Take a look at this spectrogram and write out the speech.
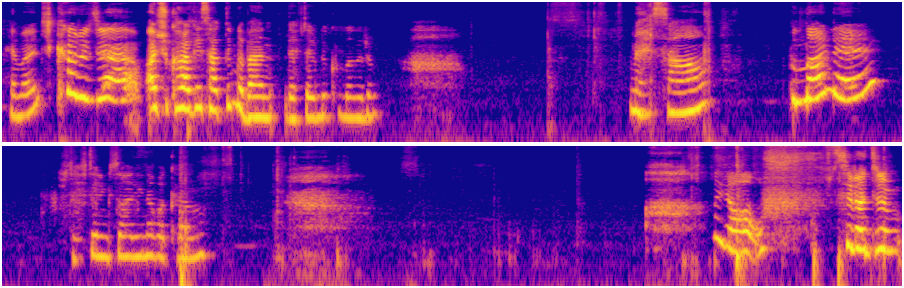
hemen çıkaracağım. Ay şu kargayı saklayayım da ben defterimde kullanırım. Mehsa. Bunlar ne? Şu defterin güzelliğine bakın. Ah, Ya uf Sıracım.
